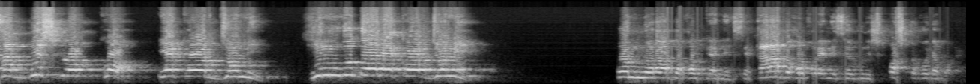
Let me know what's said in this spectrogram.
ছাব্বিশ লক্ষ একর জমি, হিন্দুদের একর জমি অন্যরা দখল করে নিচ্ছে। কারা দখল করে নিচ্ছে উনি স্পষ্ট করে বলেন।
